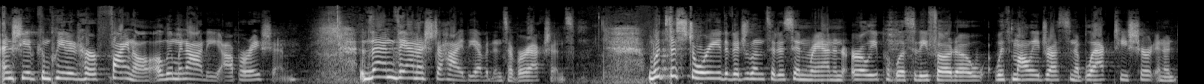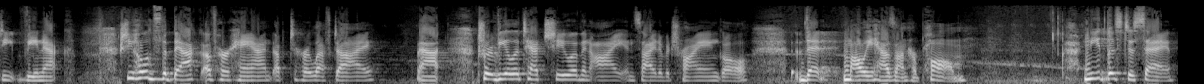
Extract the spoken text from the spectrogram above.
and she had completed her final Illuminati operation. Then vanished to hide the evidence of her actions. With the story, the Vigilant Citizen ran an early publicity photo with Molly dressed in a black t shirt and a deep v neck. She holds the back of her hand up to her left eye, that to reveal a tattoo of an eye inside of a triangle that Molly has on her palm. Needless to say,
